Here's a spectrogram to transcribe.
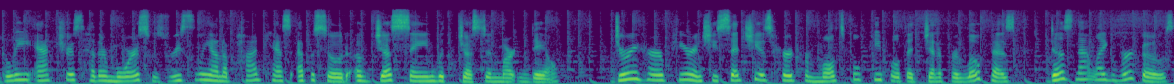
Glee actress Heather Morris was recently on a podcast episode of Just Saying with Justin Martindale. During her appearance, she said she has heard from multiple people that Jennifer Lopez does not like Virgos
